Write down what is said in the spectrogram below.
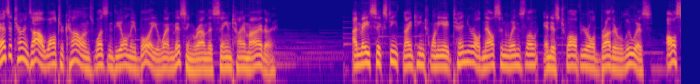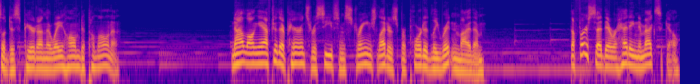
As it turns out, Walter Collins wasn't the only boy who went missing around the same time either. On May 16, 1928, 10 year old Nelson Winslow and his 12 year old brother Lewis also disappeared on their way home to Pomona. Not long after, their parents received some strange letters purportedly written by them. The first said they were heading to Mexico,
